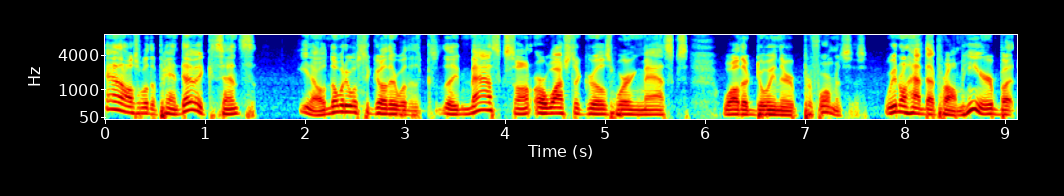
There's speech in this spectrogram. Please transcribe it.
And also with the pandemic sense, you know, nobody wants to go there with the masks on or watch the girls wearing masks while they're doing their performances. We don't have that problem here, but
